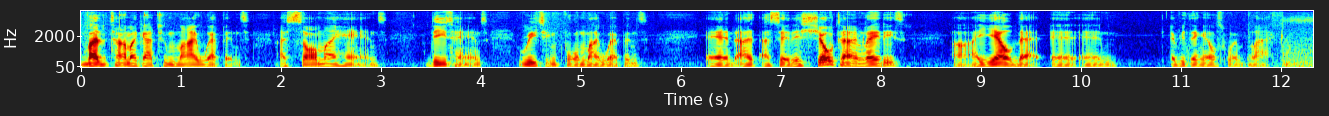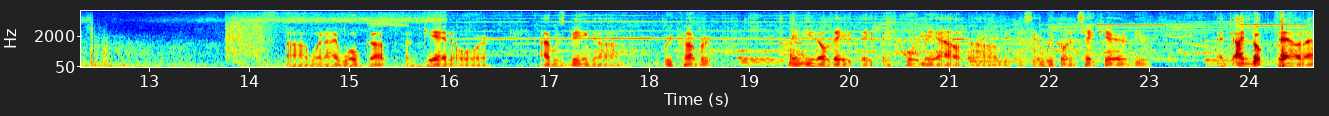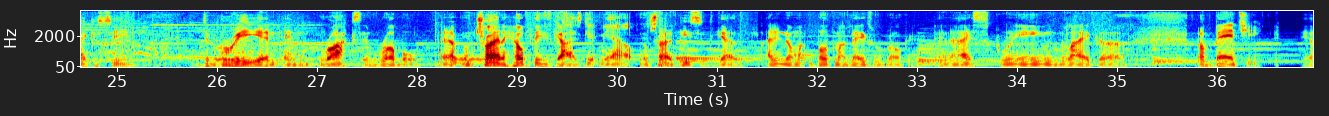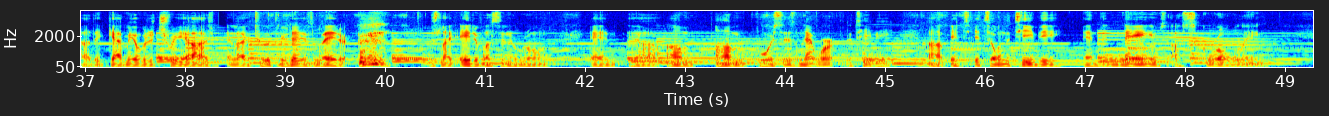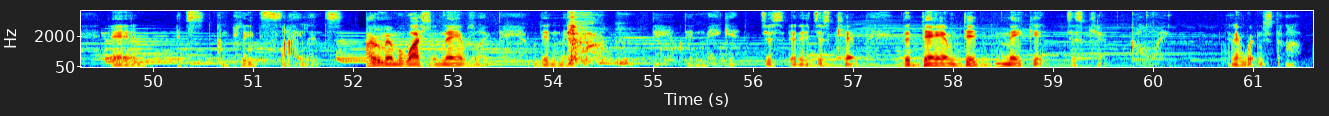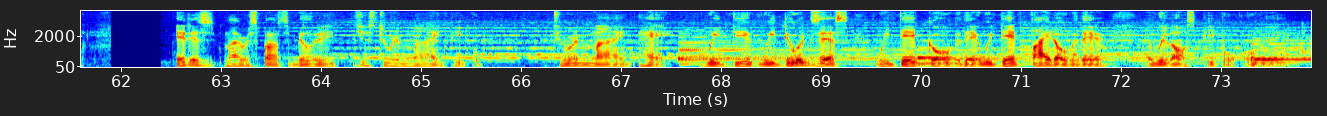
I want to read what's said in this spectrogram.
By the time I got to my weapons, I saw my hands, these hands, reaching for my weapons. And I, I said, it's showtime, ladies. Uh, I yelled that, and, and, everything else went black. Uh, when I woke up again, or I was being uh, recovered, and you know, they, they, they pulled me out. Um, they said, we're going to take care of you. And I looked down, I could see debris and, and rocks and rubble. And I'm trying to help these guys get me out. I'm trying to piece it together. I didn't know my, both my legs were broken. And I screamed like a, a banshee. They got me over to triage. And like two or three days later, it's like eight of us in the room. And uh, um, um, Forces Network, the TV, um, it's, it's on the TV and the names are scrolling and it's complete silence. I remember watching the names like, damn, didn't make it just and it just kept the damn didn't make it just kept going and it wouldn't stop. It is my responsibility just to remind people to remind hey we do we do exist. We did go over there. We did fight over there and we lost people over there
